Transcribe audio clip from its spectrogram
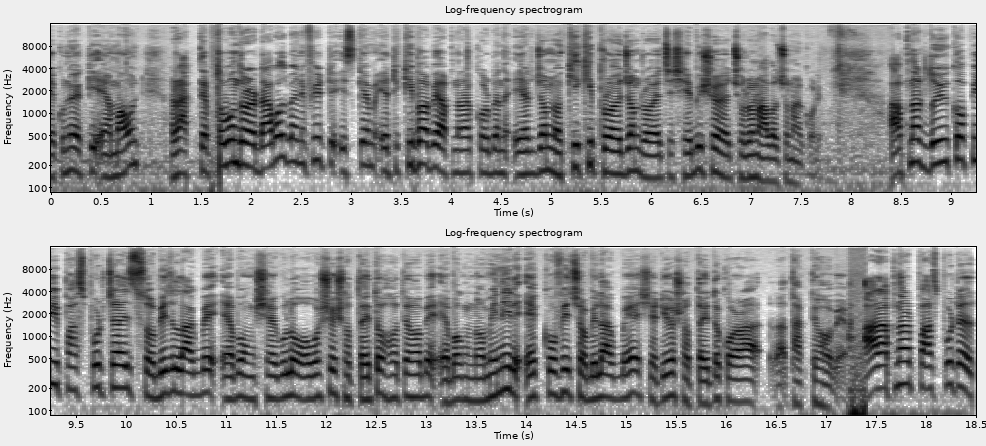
যে কোনো একটি অ্যামাউন্ট রাখতে তো বন্ধুরা ডাবল বেনিফিট স্কিম এটি কীভাবে আপনারা করবেন, এর জন্য কি কি প্রয়োজন রয়েছে সে বিষয়ে চলুন আলোচনা করি। আপনার দুই কপি পাসপোর্ট সাইজ ছবি লাগবে এবং সেগুলো অবশ্যই সত্যায়িত হতে হবে এবং নমিনির এক কপি ছবি লাগবে, সেটিও সত্যায়িত করা থাকতে হবে। আর আপনার পাসপোর্টের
